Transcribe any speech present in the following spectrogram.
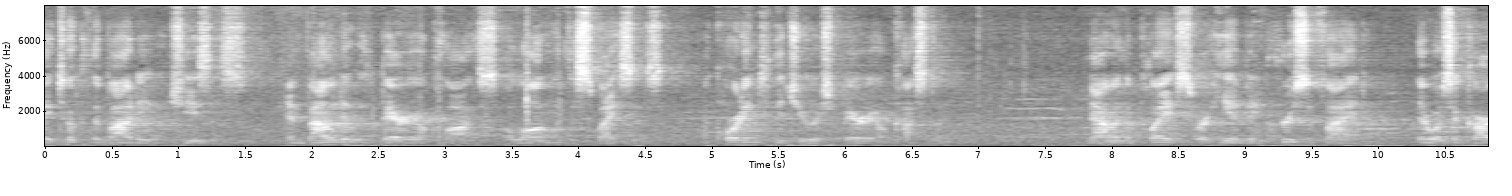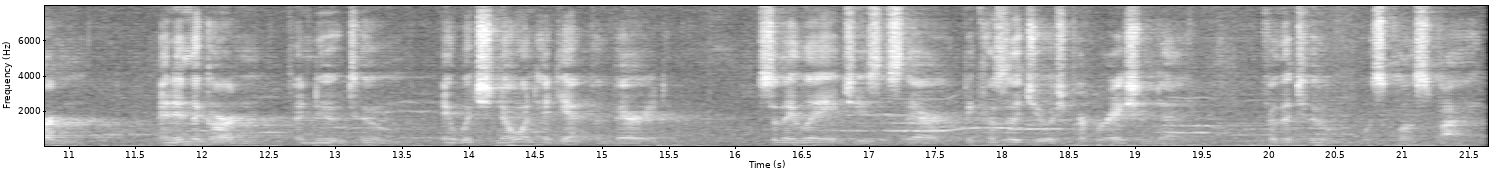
They took the body of Jesus and bound it with burial cloths along with the spices, according to the Jewish burial custom. Now in the place where he had been crucified, there was a garden, and in the garden a new tomb, in which no one had yet been buried. So they laid Jesus there because of the Jewish preparation day, for the tomb was close by.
